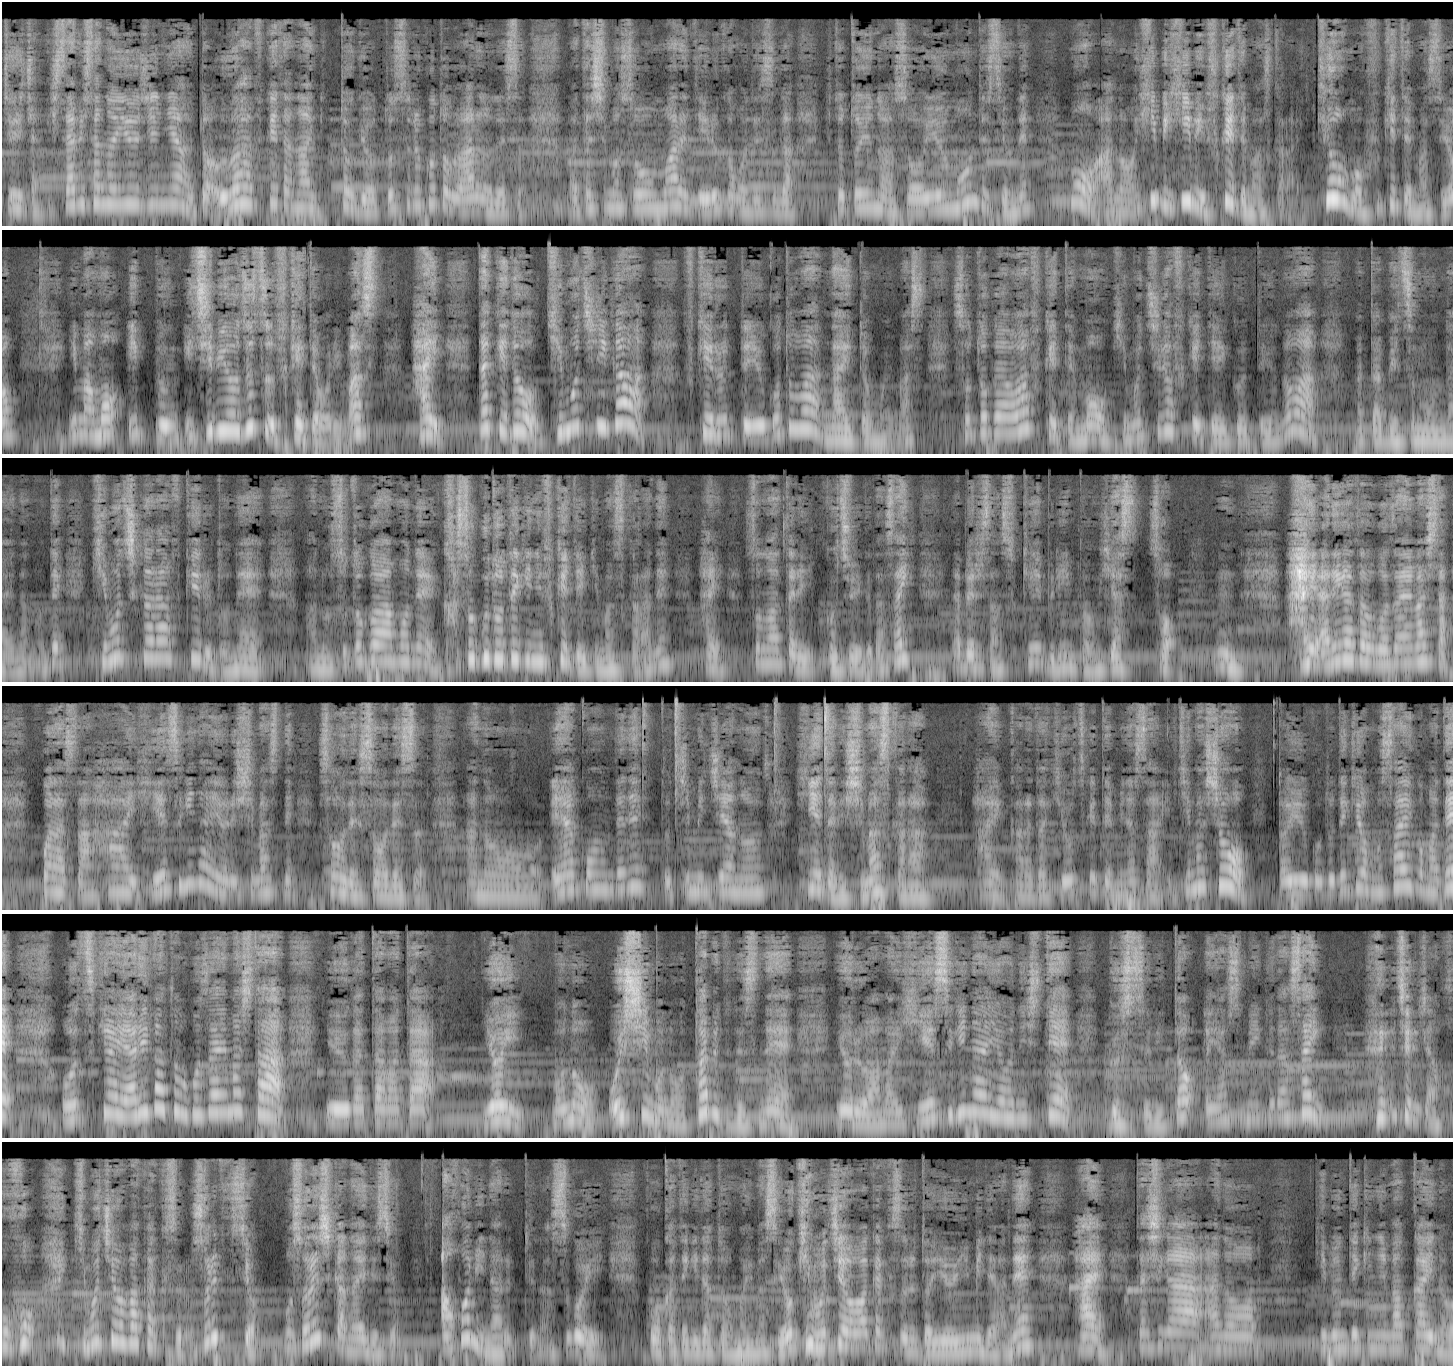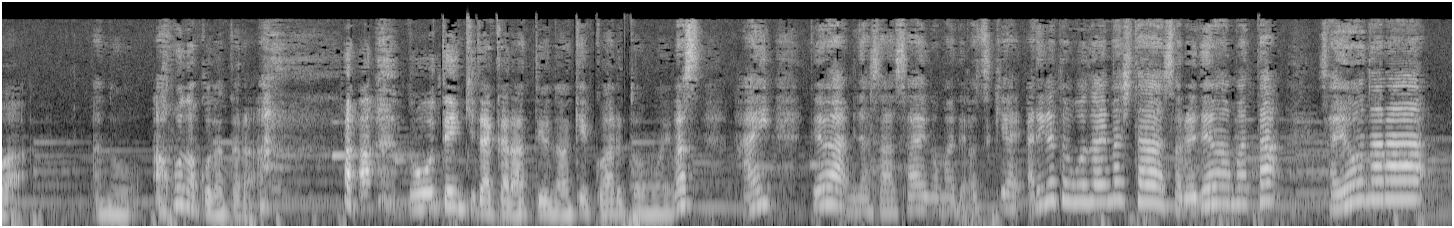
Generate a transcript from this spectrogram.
ジュリちゃん、久々の友人に会うと、うわ、老けたな、とぎょっとすることがあるのです。私もそう思われているかもですが、人というのはそういうもんですよね。もう、あの、日々日々老けてますから、今日も老けてますよ。今も1分1秒ずつ老けてております。はい。だけど、気持ちが老けるっていうことはないと思います。外側は老けても気持ちが老けていくっていうのはまた別問題なので気持ちから老けるとねあの外側もね加速度的に老けていきますからね。はい。そのあたりご注意ください。ラベルさん鼠径部リンパを冷やす。そう。うん。はい。ありがとうございました。コナさんはい。冷えすぎないようにしますね。そうですそうです。あのエアコンでねどっちみちあの冷えたりしますからはい、体気をつけて皆さん行きましょう。ということで今日も最後までお付き合いありがとうございました。夕方また良いものを、美味しいものを食べてですね、夜はあまり冷えすぎないようにして、ぐっすりとお休みください。チェリちゃん、ほほ、気持ちを若くする。それですよ。もうそれしかないですよ。アホになるっていうのはすごい効果的だと思いますよ。気持ちを若くするという意味ではね。はい。私が、あの、気分的に若いのは、あの、アホな子だから。能天気だからっていうのは結構あると思います。はい。では皆さん最後までお付き合いありがとうございました。それではまた。さようなら。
